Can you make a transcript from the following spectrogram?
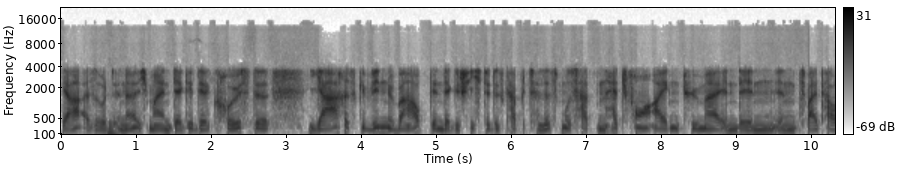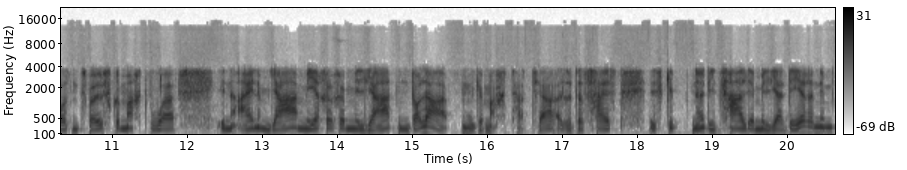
ja, also ne, ich meine, der, der größte Jahresgewinn überhaupt in der Geschichte des Kapitalismus hat ein Hedgefonds-Eigentümer in den in 2012 gemacht, wo er in einem Jahr mehrere Milliarden Dollar gemacht hat. Ja, also das heißt, es gibt die Zahl der Milliardäre nimmt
